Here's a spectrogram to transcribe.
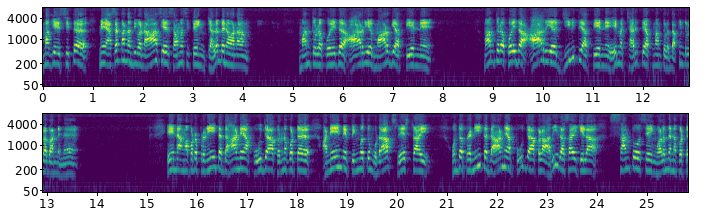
මගේ සිත මේ අසකන දිව නාසය සමසිතෙන් කැළඹෙනවා නම් මන් තුළ කොයිද ආර්ය මාර්ගයක් තියෙන්නේ? මන් තුළ කොයිද ආර්ය ජීවිතයක් තියෙන්නේ? එහෙම චරිතයක් මන් තුළ දකින්න ලබන්නේ නැහැ. එහෙනම් අපට ප්‍රණීත දානයක් පූජා කරනකොට අනේ මේ පින්වතුන් ගොඩාක් ශ්‍රේෂ්ඨයි. හොඳ ප්‍රණීත දානයක් පූජා කළා හරි රසයි කියලා සන්තෝෂයෙන් වළඳනකොට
